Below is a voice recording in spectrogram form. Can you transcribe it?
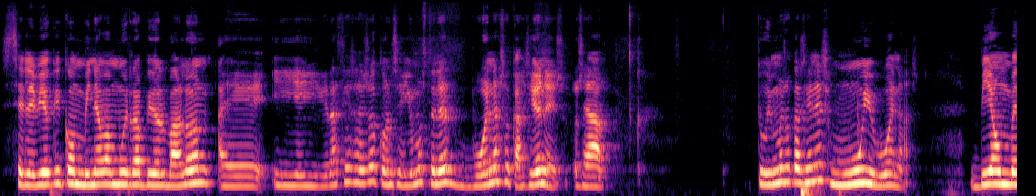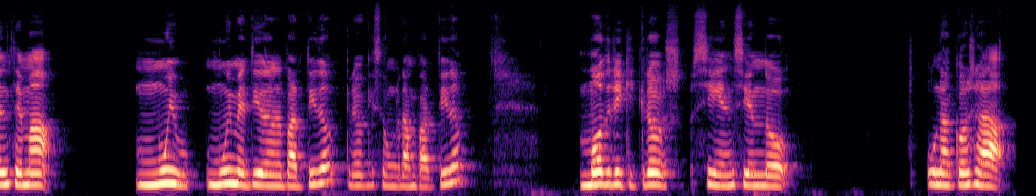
Se le vio que combinaba muy rápido el balón. eh, y, gracias a eso conseguimos tener buenas ocasiones. O sea, tuvimos ocasiones muy buenas. Vi a un Benzema muy, muy metido en el partido. Creo que hizo un gran partido. Modric y Kroos siguen siendo una cosa.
